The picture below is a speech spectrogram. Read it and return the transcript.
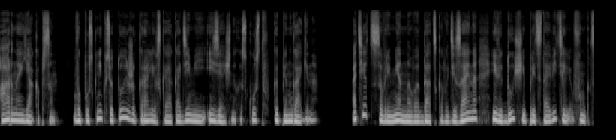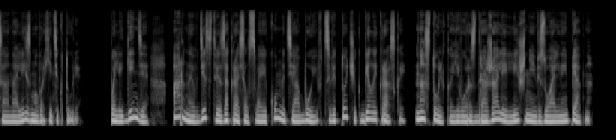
Арне Якобсон — выпускник все той же Королевской академии изящных искусств Копенгагена. Отец современного датского дизайна и ведущий представитель функционализма в архитектуре. По легенде, Арне в детстве закрасил в своей комнате обои в цветочек белой краской. Настолько его раздражали лишние визуальные пятна.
